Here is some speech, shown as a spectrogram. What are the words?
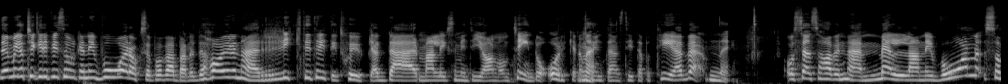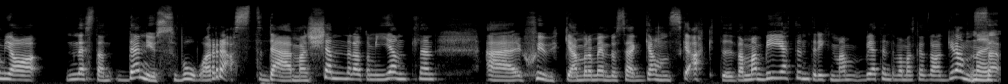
Nej, men jag tycker det finns olika nivåer också på vabbandet. Vi har ju den här riktigt, riktigt sjuka där man liksom inte gör någonting. Då orkar de Nej. inte ens titta på TV. Nej. Och sen så har vi den här mellannivån som jag nästan, den är ju svårast. Där man känner att de egentligen är sjuka men de är ändå så ganska aktiva. Man vet inte riktigt, man vet inte var man ska dra gränsen. Nej,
